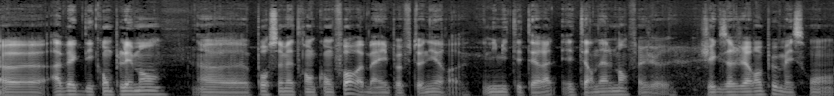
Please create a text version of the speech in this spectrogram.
euh, avec des compléments euh, pour se mettre en confort, eh ben, ils peuvent tenir euh, limite éternellement. J'exagère un peu, mais ils, sont,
